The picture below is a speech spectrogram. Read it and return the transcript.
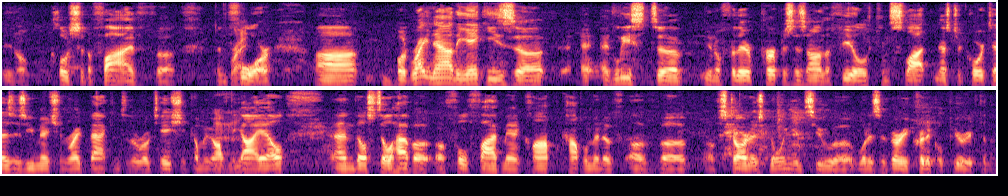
you know closer to five than right. four. but right now, the Yankees at least uh, you know for their purposes on the field can slot Nestor Cortes, as you mentioned right back into the rotation coming off mm-hmm. the IL and they'll still have a, a full five man comp- complement of, of, uh, of, starters going into uh, what is a very critical period for them.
